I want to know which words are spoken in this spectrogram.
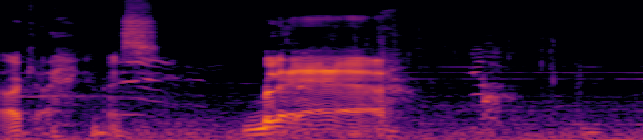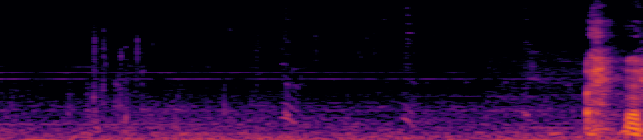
Okay, nice. Blah.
